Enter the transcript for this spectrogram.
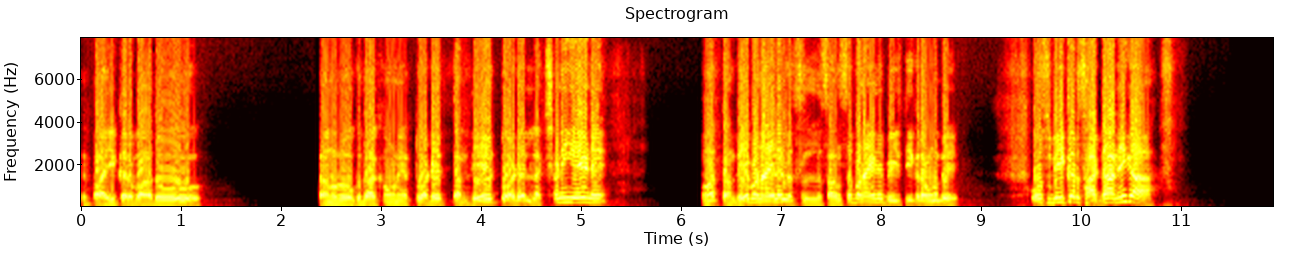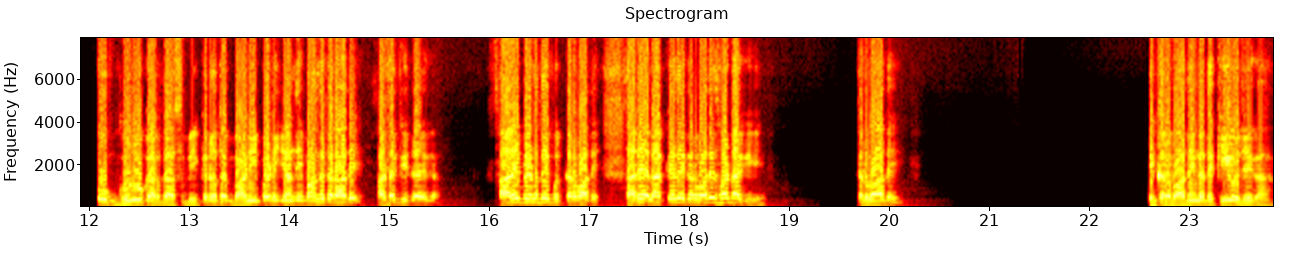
ਤੇ ਭਾਈ ਕਰਵਾ ਦਿਓ ਤੁਹਾਨੂੰ ਰੋਕਦਾ ਕੌਣ ਹੈ? ਤੁਹਾਡੇ ਧੰਦੇ, ਤੁਹਾਡੇ ਲੱਛਣ ਹੀ ਇਹ ਨੇ। ਉਹ ਧੰਦੇ ਬਣਾਏ ਨੇ ਲਾਇਸੈਂਸ ਬਣਾਏ ਨੇ, ਬੇਇੱਜ਼ਤੀ ਕਰਾਉਣ ਦੇ। ਉਹ ਸਪੀਕਰ ਸਾਡਾ ਨਹੀਂਗਾ। ਉਹ ਗੁਰੂ ਕਰਦਾ ਸਪੀਕਰ ਉੱਥੇ ਬਾਣੀ ਪੜੀ ਜਾਂਦੀ, ਬੰਦ ਕਰਾ ਦੇ। ਸਾਡਾ ਕੀ ਜਾਏਗਾ? ਸਾਰੇ ਪਿੰਡ ਦੇ ਕਰਵਾ ਦੇ। ਸਾਰੇ ਇਲਾਕੇ ਦੇ ਕਰਵਾ ਦੇ, ਸਾਡਾ ਕੀ ਕਰਵਾ ਦੇ। ਇਹ ਕਰਵਾ ਦੇਗਾ ਤੇ ਕੀ ਹੋ ਜਾਏਗਾ?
